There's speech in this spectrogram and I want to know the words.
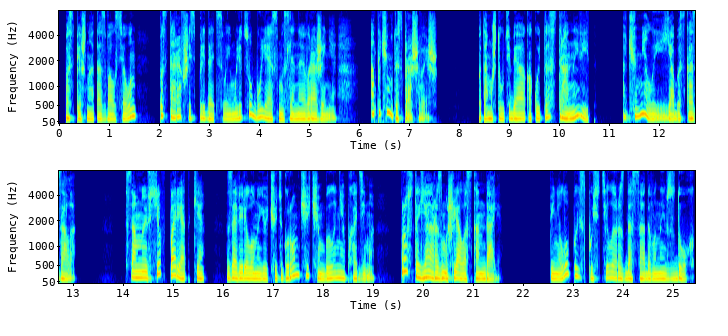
— поспешно отозвался он, постаравшись придать своему лицу более осмысленное выражение. «А почему ты спрашиваешь?» «Потому что у тебя какой-то странный вид. Очумелый, я бы сказала». «Со мной все в порядке», — заверил он ее чуть громче, чем было необходимо — Просто я размышляла о скандале. Пенелопа испустила раздосадованный вздох,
